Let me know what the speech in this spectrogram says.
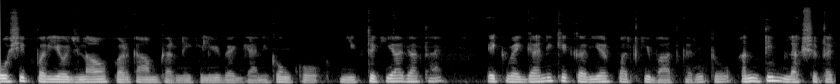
पोषित परियोजनाओं पर काम करने के लिए वैज्ञानिकों को नियुक्त किया जाता है। एक वैज्ञानिक के करियर पथ की बात करें तो अंतिम लक्ष्य तक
